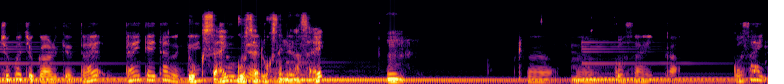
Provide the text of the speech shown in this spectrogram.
ちょこちょこあるけど、だいだいたい多分6歳5歳？6歳？7歳？うん。うん、うん、5歳か。5歳 ?4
